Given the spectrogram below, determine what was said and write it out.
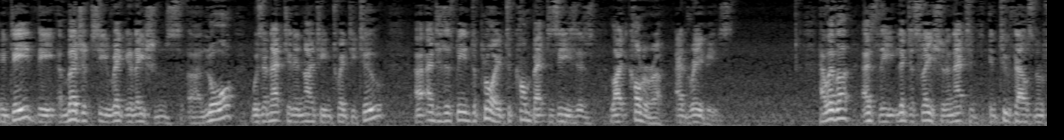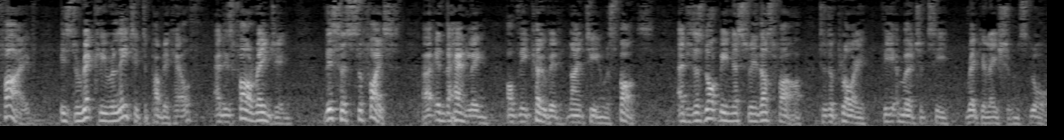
Indeed, the Emergency Regulations uh, Law was enacted in 1922 uh, and it has been deployed to combat diseases like cholera and rabies. However, as the legislation enacted in 2005 is directly related to public health and is far-ranging, this has sufficed uh, in the handling of the COVID-19 response, and it has not been necessary thus far to deploy the emergency regulations law.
